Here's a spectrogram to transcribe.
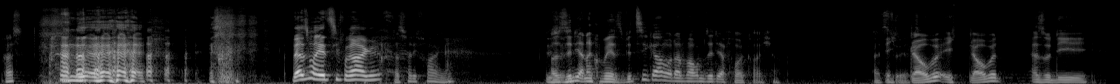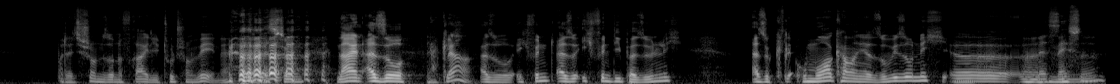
Was? das war jetzt die Frage. Das war die Frage. Also sind die anderen Comedians witziger oder warum sind die erfolgreicher? Als Ich du jetzt? glaube, ich glaube, also die. Boah, das ist schon so eine Frage, die tut schon weh, ne? Ist schon, nein, also, na klar, also ich finde, also ich finde die persönlich, also Humor kann man ja sowieso nicht äh, Messen, messen,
